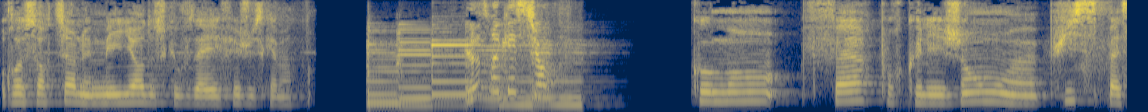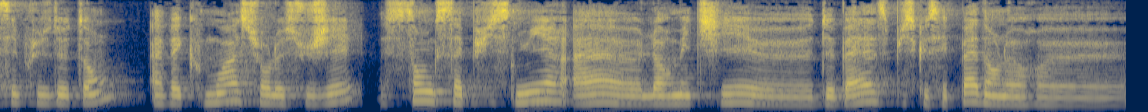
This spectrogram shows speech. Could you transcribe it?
ressortir le meilleur de ce que vous avez fait jusqu'à maintenant. L'autre question. Comment faire pour que les gens euh, puissent passer plus de temps avec moi sur le sujet sans que ça puisse nuire à euh, leur métier euh, de base puisque c'est pas dans leur euh,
